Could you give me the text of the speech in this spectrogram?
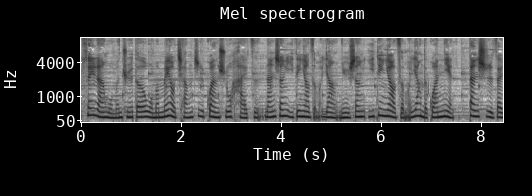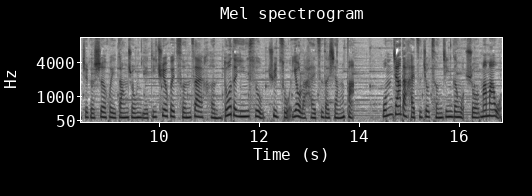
虽然我们觉得我们没有强制灌输孩子男生一定要怎么样，女生一定要怎么样的观念，但是在这个社会当中，也的确会存在很多的因素去左右了孩子的想法。我们家的孩子就曾经跟我说：“妈妈，我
